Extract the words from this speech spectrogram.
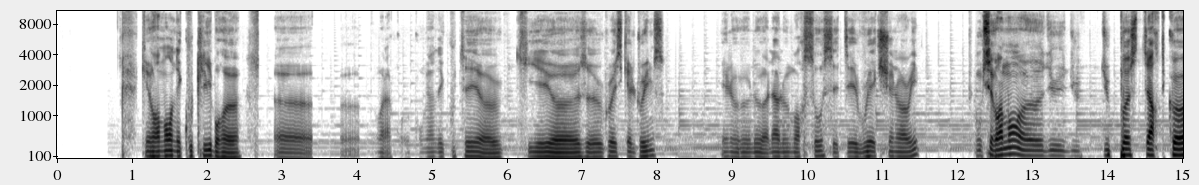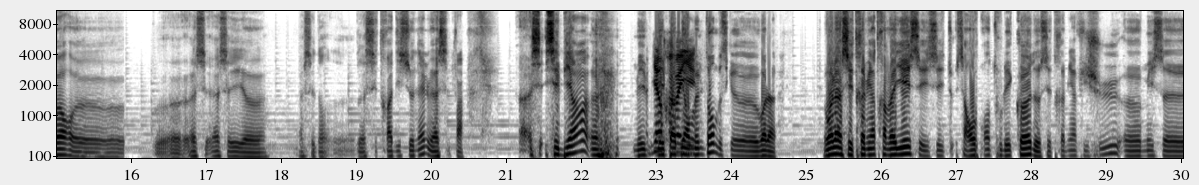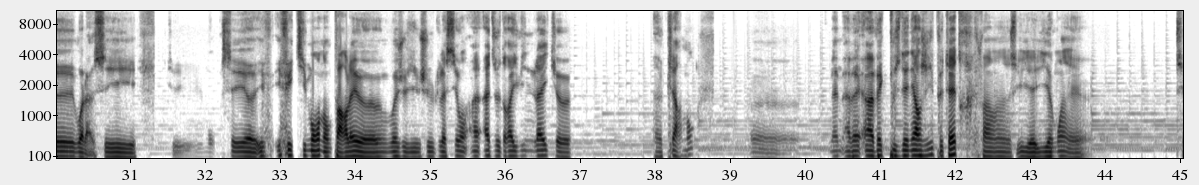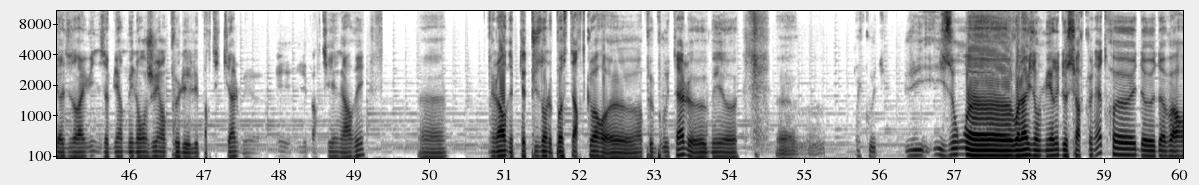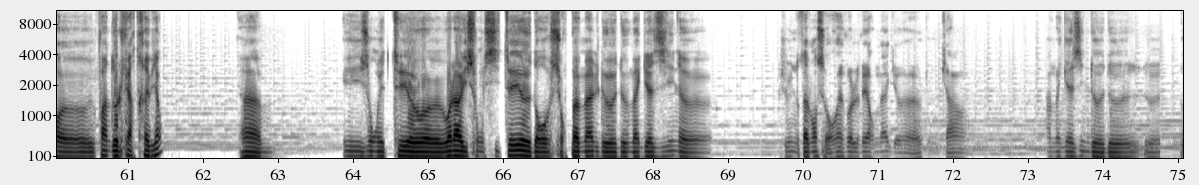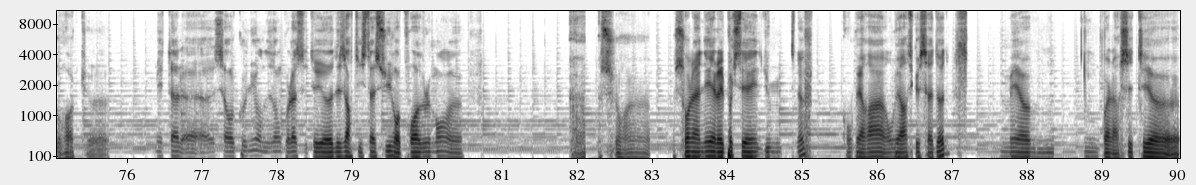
qui est vraiment en écoute libre. euh, euh, voilà, qu'on vient d'écouter, qui est The Grayscale Dreams. Et le, le- là, le morceau, c'était Reactionary. Donc c'est vraiment du, du, du post-hardcore assez, assez, assez, dans- assez traditionnel, mais assez, c'est bien, mais, mais pas bien en même temps parce que voilà, voilà, c'est très bien travaillé, c'est, c'est, ça reprend tous les codes, c'est très bien fichu, euh, mais c'est, voilà, c'est, c'est, c'est euh, eff- effectivement, on en parlait, euh, moi je, je le classais en at the driving like clairement. Même avec, plus d'énergie peut-être. Enfin, il y, a- a moins. Chez At the Drive-In, ils ont bien mélangé un peu les, les parties calmes et, et les parties énervées. Là, on est peut-être plus dans le post-hardcore euh, un peu brutal, euh, mais euh, écoute, ils, ont voilà, ils ont le mérite de se faire connaître et de d'avoir, enfin, de le faire très bien. Ils voilà, ils sont cités sur pas mal de, magazines. j'ai vu notamment sur Revolver Mag, donc un, magazine de, de, de- rock metal euh, assez reconnu en disant que voilà, c'était des artistes à suivre probablement sur, euh, sur l'année. À l'époque, c'était l'année 2019. On verra, on verra ce que ça donne. Mais euh, voilà, c'était. euh,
